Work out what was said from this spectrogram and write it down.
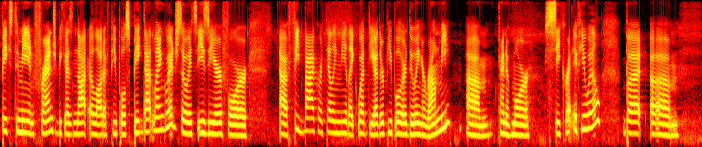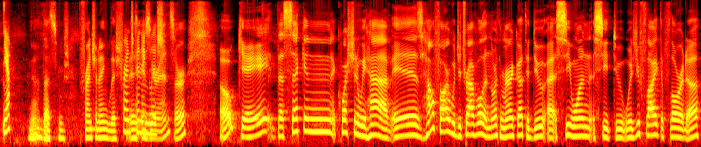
speaks to me in French because not a lot of people speak that language. So it's easier for uh, feedback or telling me like what the other people are doing around me. Um, kind of more secret, if you will. But um, yeah. Yeah, that's French and English. French is, and is English. your answer. Okay. The second question we have is How far would you travel in North America to do a C1, C2? Would you fly to Florida?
